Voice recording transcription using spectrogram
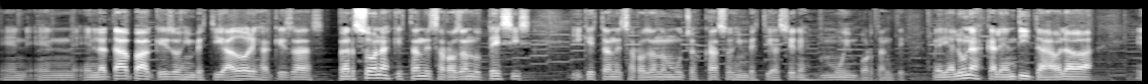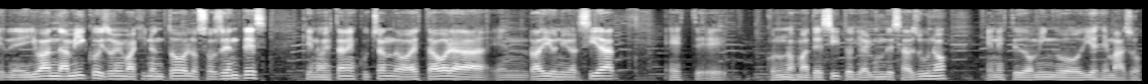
en, la tapa aquellos investigadores, aquellas personas que están desarrollando tesis y que están desarrollando en muchos casos investigaciones muy importantes. Medialunas calentitas, hablaba eh, Iván D'Amico y yo me imagino en todos los oyentes que nos están escuchando a esta hora en Radio Universidad, este, con unos matecitos y algún desayuno en este domingo 10 de mayo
